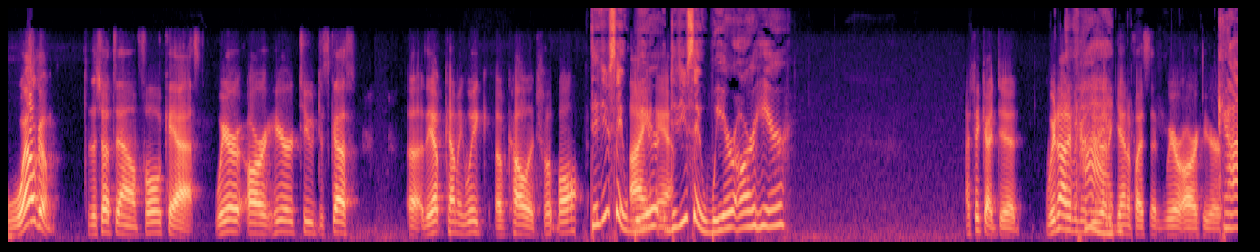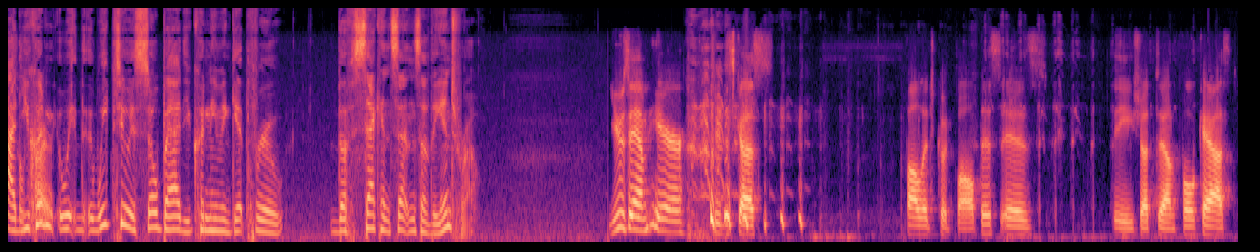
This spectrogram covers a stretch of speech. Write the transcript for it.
Welcome to the Shutdown Full Cast. We are here to discuss uh, the upcoming week of college football. Did you say we're? Did you say we're are here? I think I did. We're not even going to do that again if I said we are here. God, So you couldn't. we- Week two is so bad you couldn't even get through the second sentence of the intro. Use am here to discuss college football. This is the Shutdown Full Cast.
